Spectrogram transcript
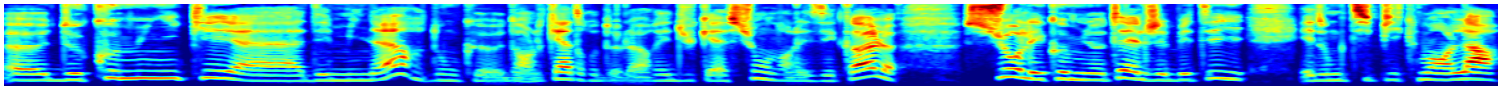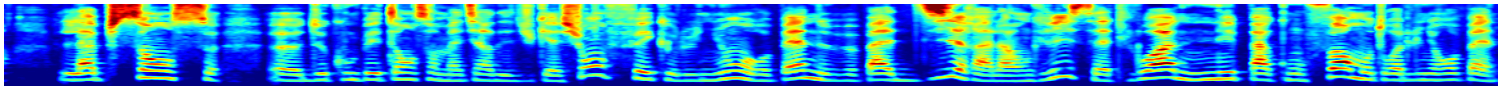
euh, de communiquer à des mineurs, donc dans le cadre de leur éducation dans les écoles, sur les communautés LGBTI. Et donc typiquement là, l'absence de compétences en matière d'éducation fait que l'Union européenne ne peut pas dire à la Hongrie cette loi n'est pas conforme aux droits de l'Union européenne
